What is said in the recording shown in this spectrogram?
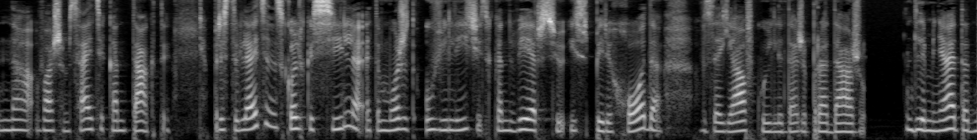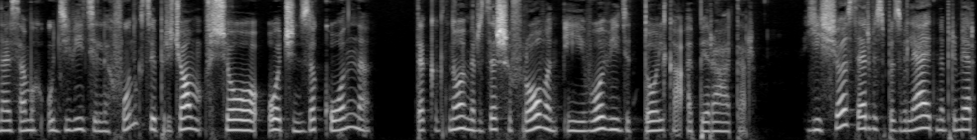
на вашем сайте контакты. Представляете, насколько сильно это может увеличить конверсию из перехода в заявку или даже продажу. Для меня это одна из самых удивительных функций, причем все очень законно, так как номер зашифрован и его видит только оператор. Еще сервис позволяет, например,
